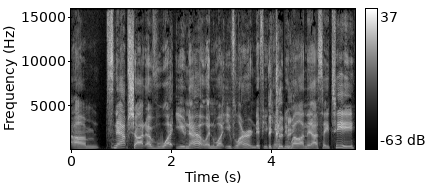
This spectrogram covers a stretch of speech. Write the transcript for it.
um, snapshot of what you know and what you've learned. If you It can't do be. well on the SAT,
